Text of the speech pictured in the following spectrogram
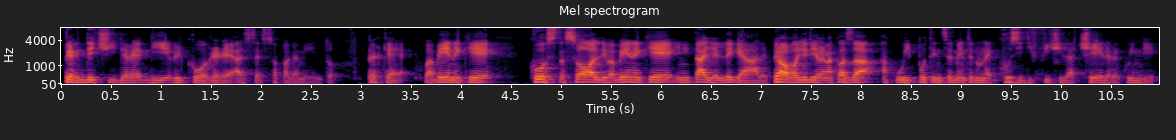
per decidere di ricorrere al sesso a pagamento. Perché va bene che costa soldi, va bene che in Italia è legale, però voglio dire è una cosa a cui potenzialmente non è così difficile accedere, quindi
